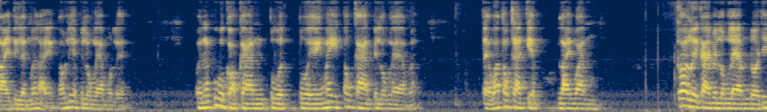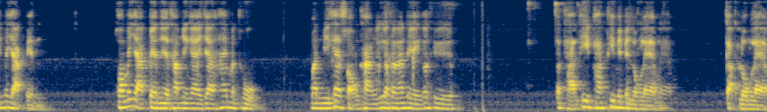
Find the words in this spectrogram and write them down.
รายเดือนเมื่อไหร่เขาเรียกเป็นโรงแรมหมดเลยเพ ราะฉะนั้นผู้ประกอบการตัวตัวเองไม่ต้องการเป็นโรงแรมอะแต่ว่าต้องการเก็บรายวัน ก็เลยกลายเป็นโรงแรมโดยที่ไม่อยากเป็นพอไม่อยากเป็นเนี่ยทำยังไงจะให้มันถูก มันมีแค่สองทางเลือกเท่านั้นเองก็คือ สถานที่พักที่ไม่เป็นโรงแรมกับโรงแรม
